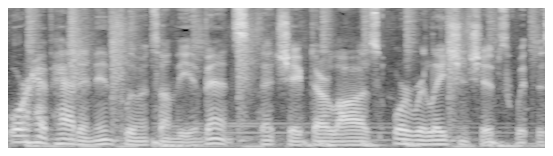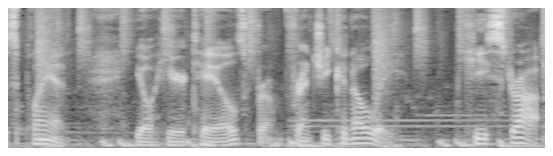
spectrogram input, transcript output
or have had an influence on the events that shaped our laws or relationships with this plant. You'll hear tales from Frenchy Cannoli, Keith Stroup,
